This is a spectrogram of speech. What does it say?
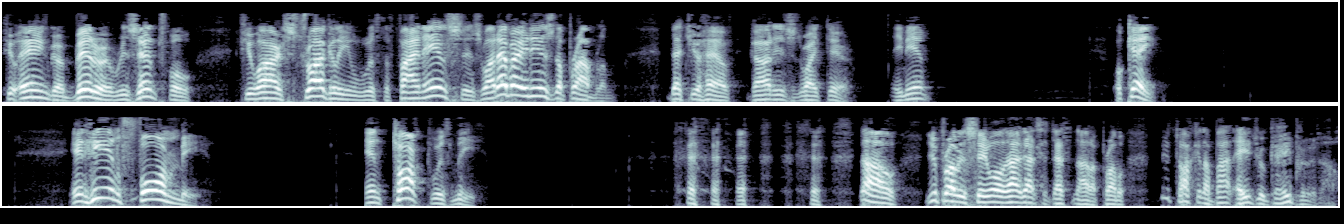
if you're angry, bitter, resentful, if you are struggling with the finances, whatever it is the problem that you have, God is right there. Amen? Okay. And He informed me and talked with me now, you probably say, well, that, that's, that's not a problem. You're talking about Angel Gabriel now.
